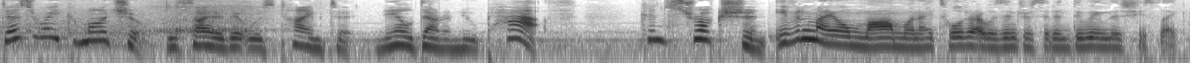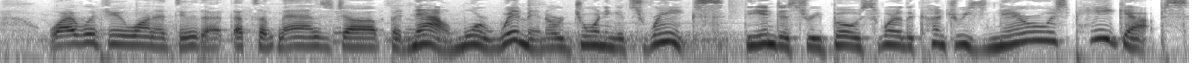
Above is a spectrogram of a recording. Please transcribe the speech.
Desiree Camacho decided it was time to nail down a new path construction. Even my own mom, when I told her I was interested in doing this, she's like, why would you want to do that? That's a man's job. But now more women are joining its ranks. The industry boasts one of the country's narrowest pay gaps,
